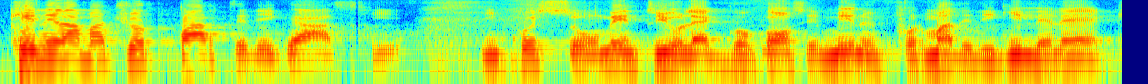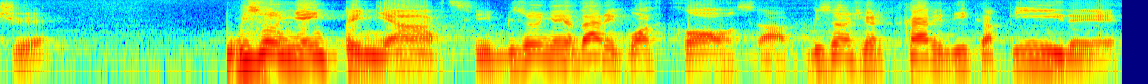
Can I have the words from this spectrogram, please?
Che nella maggior parte dei casi, in questo momento io leggo cose meno informate di chi le legge. Bisogna impegnarsi, bisogna dare qualcosa, bisogna cercare di capire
